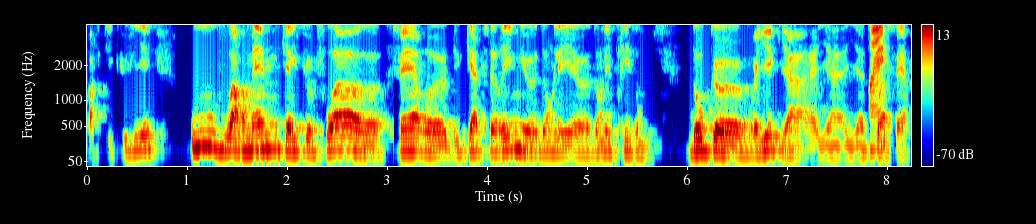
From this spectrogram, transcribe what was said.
particuliers ou voire même quelquefois faire du catering dans les dans les prisons. Donc vous voyez qu'il y a il y a, il y a de quoi faire.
